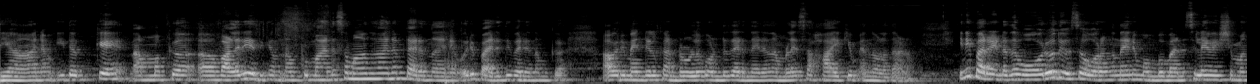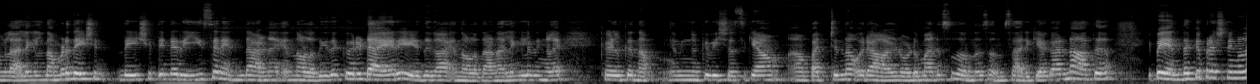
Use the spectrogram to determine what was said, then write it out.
ധ്യാനം ഇതൊക്കെ നമുക്ക് വളരെയധികം നമുക്ക് മനസമാധാനം തരുന്നതിന് ഒരു പരിധി വരെ നമുക്ക് ആ ഒരു മെന്റൽ കൺട്രോൾ കൊണ്ടുതരുന്നതിന് നമ്മളെ സഹായിക്കും എന്നുള്ളതാണ്. ഇനി പറയേണ്ടത് ഓരോ ദിവസം ഉറങ്ങുന്നതിന് മുമ്പ് മനസ്സിലെ വിഷമങ്ങൾ അല്ലെങ്കിൽ നമ്മുടെ ദേഷ്യ ദേഷ്യത്തിന്റെ റീസൺ എന്താണ് എന്നുള്ളത് ഇതൊക്കെ ഒരു ഡയറി എഴുതുക എന്നുള്ളതാണ്. അല്ലെങ്കിൽ നിങ്ങളെ കേൾക്കുന്ന നിങ്ങൾക്ക് വിശ്വസിക്കാൻ പറ്റുന്ന ഒരാളിനോട് മനസ്സ് തുറന്ന് സംസാരിക്കുക. കാരണം അത് ഇപ്പോൾ എന്തൊക്കെ പ്രശ്നങ്ങൾ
